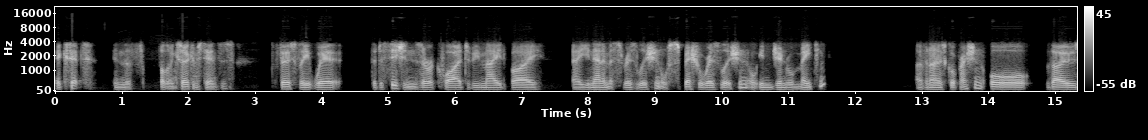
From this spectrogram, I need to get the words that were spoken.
except in the following circumstances. Firstly, where the decisions are required to be made by a unanimous resolution or special resolution or in general meeting of an owners corporation or those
